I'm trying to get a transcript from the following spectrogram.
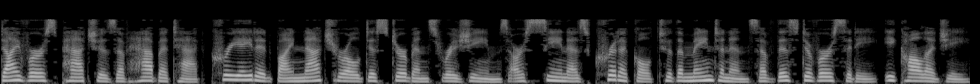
Diverse patches of habitat created by natural disturbance regimes are seen as critical to the maintenance of this diversity ecology.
